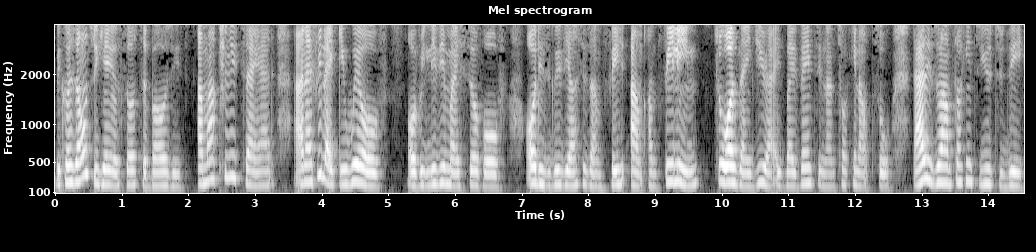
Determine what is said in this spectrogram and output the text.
Because i want to hear your thoughts about it. I'm actually tired and i feel like a way of of relieving myself of all these grievances I'm, fa- I'm, I'm feeling towards Nigeria is by venting and talking out. So that is why I'm talking to you today.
